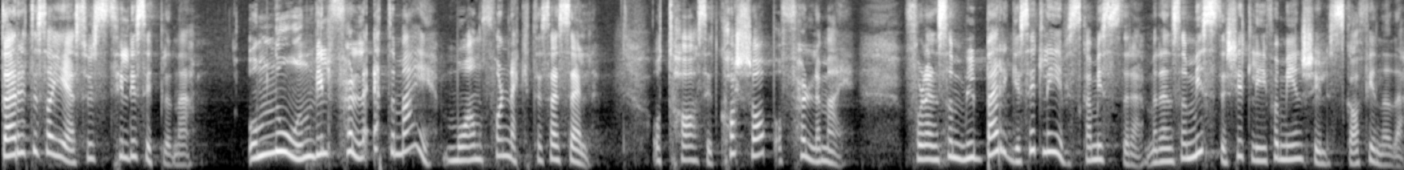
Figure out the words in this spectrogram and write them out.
Deretter sa Jesus til disiplene.: Om noen vil følge etter meg, må han fornekte seg selv og ta sitt kors opp og følge meg. For den som vil berge sitt liv, skal miste det, men den som mister sitt liv for min skyld, skal finne det.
